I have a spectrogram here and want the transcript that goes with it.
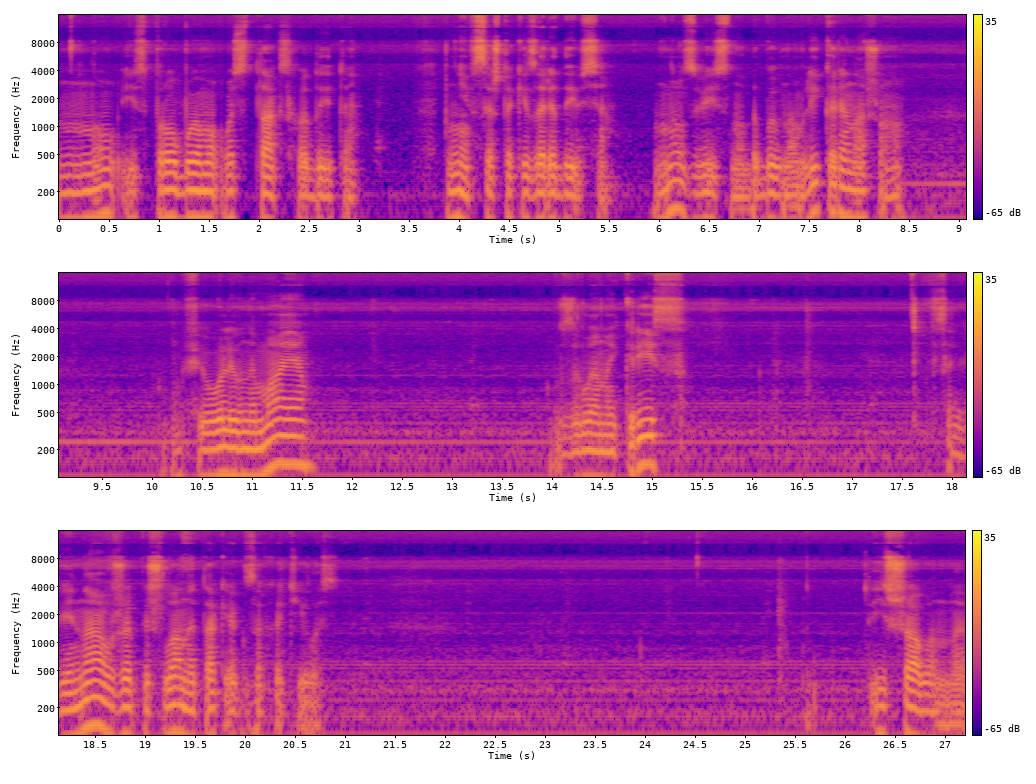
Ну і спробуємо ось так сходити. Ні, все ж таки зарядився. Ну, звісно, добив нам лікаря нашого. Фіолів немає. Зелений кріс. Все, війна вже пішла не так, як захотілося. І шава не,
